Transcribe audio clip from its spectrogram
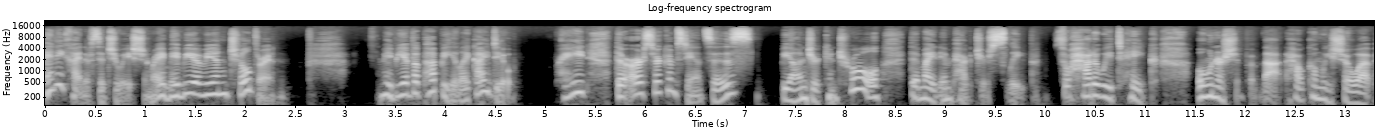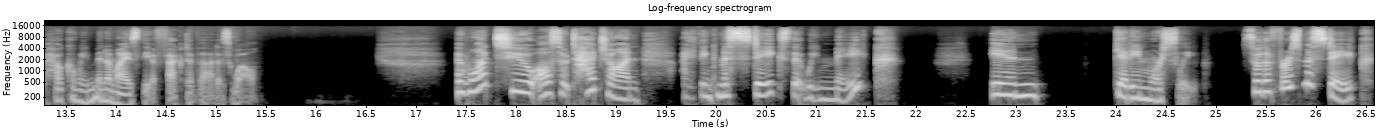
any kind of situation, right? Maybe you have young children, Maybe you have a puppy like I do, right? There are circumstances beyond your control that might impact your sleep. So, how do we take ownership of that? How can we show up? How can we minimize the effect of that as well? I want to also touch on, I think, mistakes that we make in getting more sleep. So, the first mistake,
